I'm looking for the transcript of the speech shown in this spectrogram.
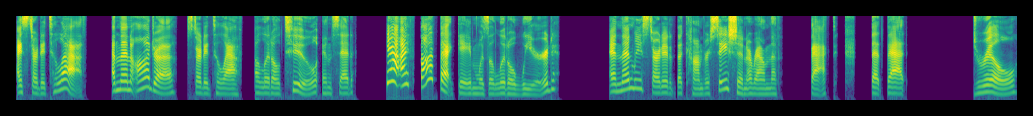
I started to laugh. And then Audra started to laugh a little too and said, Yeah, I thought that game was a little weird. And then we started the conversation around the fact that that drill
